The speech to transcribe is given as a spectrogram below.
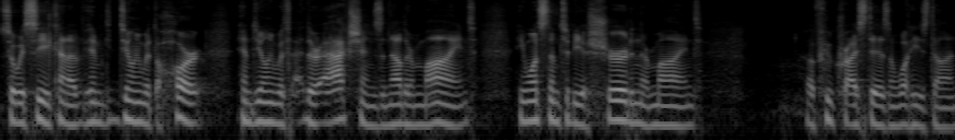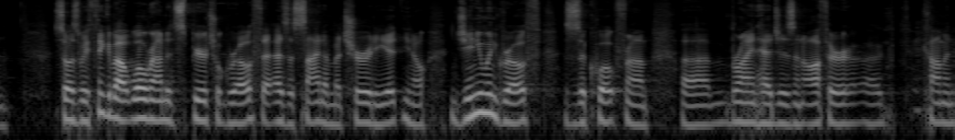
So we see kind of him dealing with the heart, him dealing with their actions and now their mind. He wants them to be assured in their mind of who Christ is and what he's done. So as we think about well-rounded spiritual growth as a sign of maturity, it, you know, genuine growth. This is a quote from uh, Brian Hedges, an author, uh, common.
